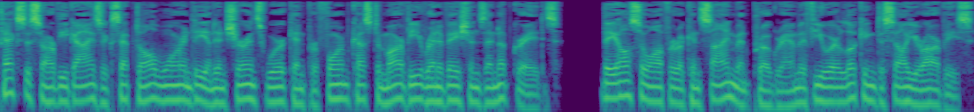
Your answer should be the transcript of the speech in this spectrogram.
Texas RV Guys accept all warranty and insurance work and perform custom RV renovations and upgrades. They also offer a consignment program if you are looking to sell your RVs.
